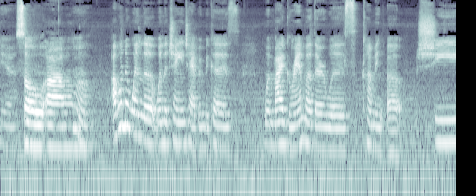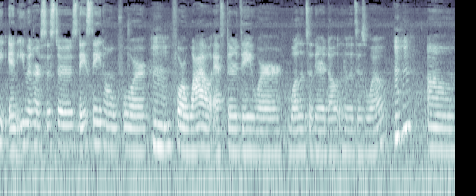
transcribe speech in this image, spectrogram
Yeah. so um Huh. I wonder when the when the change happened because when my grandmother was coming up, she and even her sisters they stayed home for mhm. for a while after they were well into their adulthoods as well. Mhm. Um,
